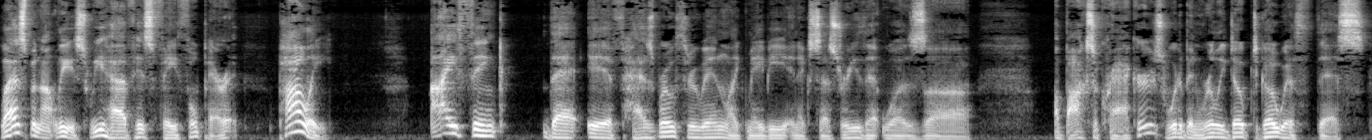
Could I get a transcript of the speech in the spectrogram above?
Last but not least, we have his faithful parrot, Polly. I think that if Hasbro threw in like maybe an accessory that was uh, a box of crackers, would have been really dope to go with this.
